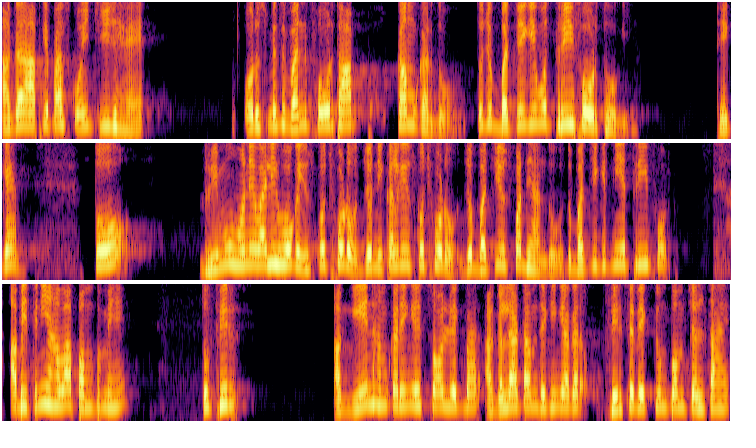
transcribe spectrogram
अगर आपके पास कोई चीज़ है और उसमें से वन फोर्थ आप कम कर दो तो जो बचेगी वो थ्री फोर्थ होगी। ठीक है? तो रिमूव होने वाली हो गई, उसको छोड़ो। जो निकल गई, उसको छोड़ो। जो बची, उस पर ध्यान दो। तो बची कितनी है? थ्री फोर्थ अब इतनी हवा पंप में है तो फिर अगेन हम करेंगे सॉल्व एक बार। अगला टर्म देखेंगे, अगर फिर से वैक्यूम पंप चलता है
